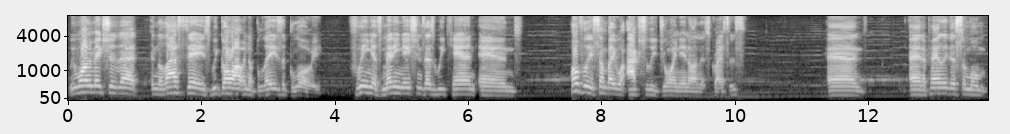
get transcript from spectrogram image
we want to make sure that in the last days, we go out in a blaze of glory, fleeing as many nations as we can, and hopefully somebody will actually join in on this crisis. And, and apparently there's some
